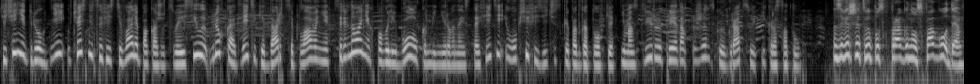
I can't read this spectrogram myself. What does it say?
В течение трех дней участницы фестиваля покажут свои силы в легкой атлетике, дарте, плавании, соревнованиях по волейболу, комбинированной эстафете и общей физической подготовке, демонстрируя при этом женскую грацию и красоту. Завершит выпуск прогноз погоды.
